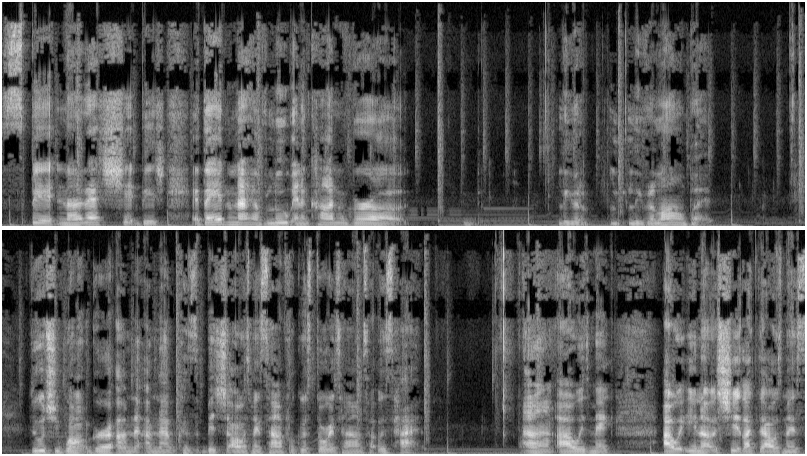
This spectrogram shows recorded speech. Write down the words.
spit, none of that shit, bitch. If they do not have lube and a condom, girl, leave it, leave it alone. But do what you want, girl. I'm not, I'm not, because bitch always makes time for good story time, so it's hot. Um, I always make, I would, you know, shit like that always makes,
